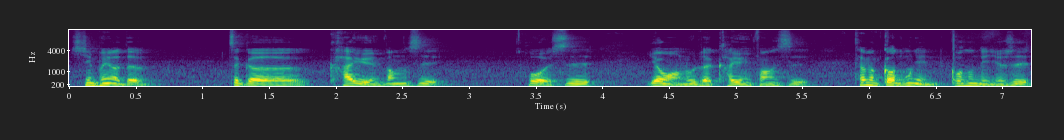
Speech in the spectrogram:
新朋友的这个开源方式，或者是用网络的开源方式，他们共同点共同点就是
